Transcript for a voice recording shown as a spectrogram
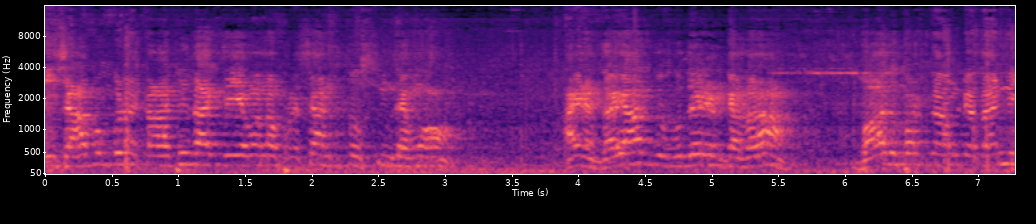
ఈ షాపుకు కూడా కాఫీ తాగితే ఏమన్నా ప్రశాంతత వస్తుందేమో? ఆయన దయార్థ హృదయుడు కదా. బాధపడుతున్నాం కదా దాన్ని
